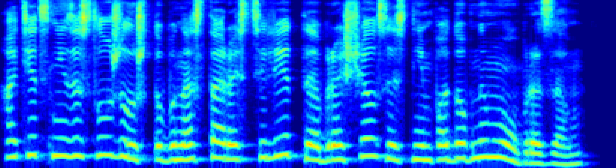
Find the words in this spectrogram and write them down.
Отец не заслужил, чтобы на старости лет ты обращался с ним подобным образом.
